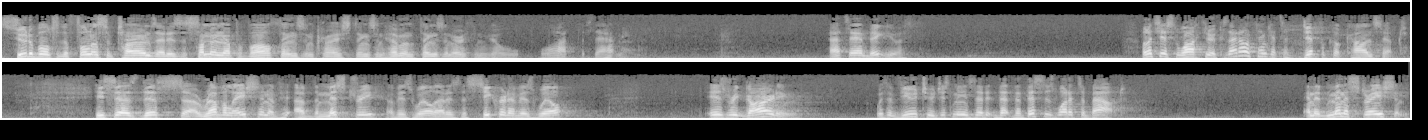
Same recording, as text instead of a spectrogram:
suitable to the fullness of times, that is, the summing up of all things in Christ, things in heaven, things in earth. And you go, what does that mean? That's ambiguous. Well, let's just walk through it because I don't think it's a difficult concept. He says this uh, revelation of, of the mystery of his will, that is the secret of his will, is regarding with a view to just means that, that, that this is what it's about. An administration.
